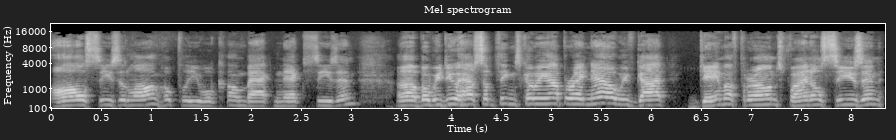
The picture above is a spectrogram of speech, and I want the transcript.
all season long. Hopefully you will come back next season. Uh, but we do have some things coming up right now. We've got Game of Thrones final season.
